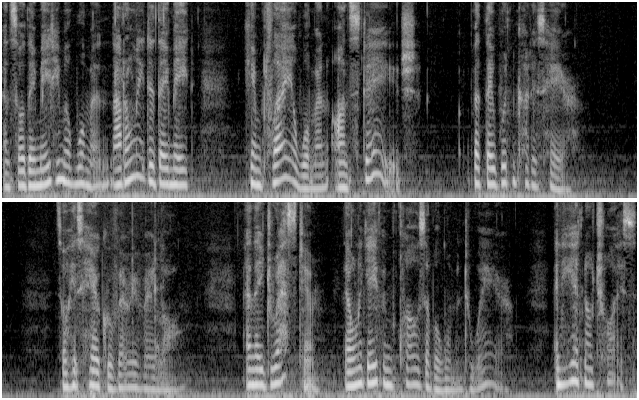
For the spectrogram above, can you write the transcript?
And so they made him a woman. Not only did they make him play a woman on stage, but they wouldn't cut his hair. So his hair grew very, very long. And they dressed him. They only gave him clothes of a woman to wear. And he had no choice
